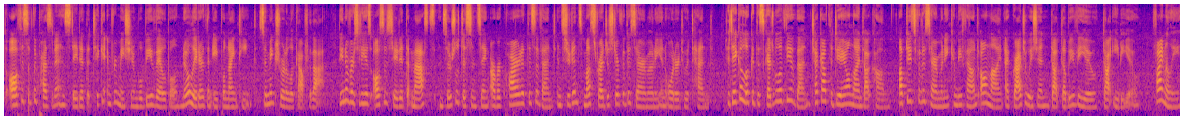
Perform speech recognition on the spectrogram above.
The Office of the President has stated that ticket information will be available no later than April 19th, so make sure to look out for that. The university has also stated that masks and social distancing are required at this event, and students must register for the ceremony in order to attend. To take a look at the schedule of the event, check out thedaonline.com. Updates for the ceremony can be found online at graduation.wvu.edu. Finally,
